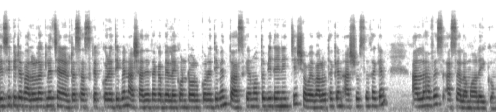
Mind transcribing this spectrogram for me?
রেসিপিটা ভালো লাগলে চ্যানেলটা সাবস্ক্রাইব করে দিবেন আর সাথে থাকা বেলাইকনটা অল করে দিবেন। তো আজকের মতো বিদায় নিচ্ছি। সবাই ভালো থাকেন আর সুস্থ থাকেন। আল্লাহ হাফেজ। আসসালামু আলাইকুম।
